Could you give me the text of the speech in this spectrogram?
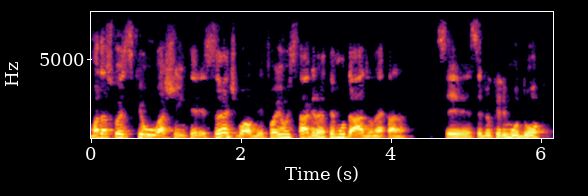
Uma das coisas que eu achei interessante, Bob, foi o Instagram ter mudado, né, cara? Você viu que ele mudou,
